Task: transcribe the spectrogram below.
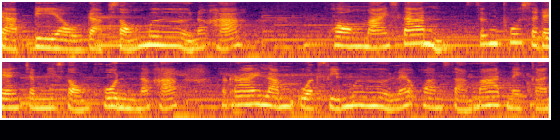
ดาบเดียว ดาบสองมือนะคะพองไม้สั้น ซึ่งผู้แสดงจะมีสองคนนะคะไร่ลำอวดฝีมือและความสามารถในการ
